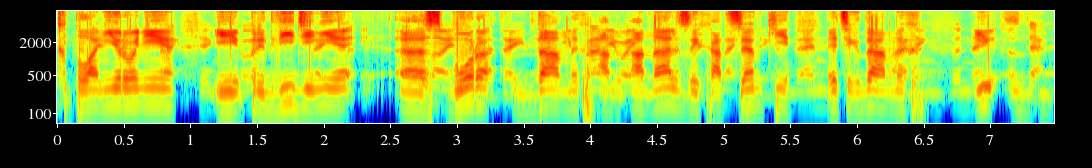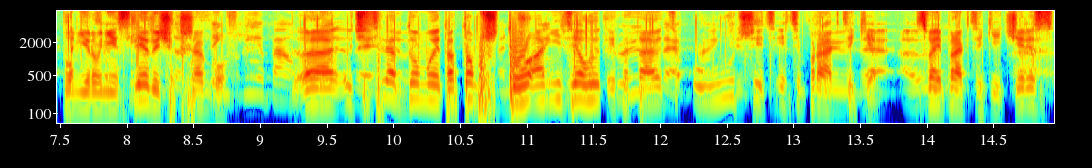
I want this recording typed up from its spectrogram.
к планированию и предвидению э, сбора данных, анализа их, оценки этих данных и планирования следующих шагов. Учителя думают о том, что они делают и пытаются улучшить эти практики, свои практики через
